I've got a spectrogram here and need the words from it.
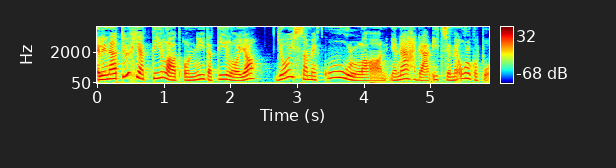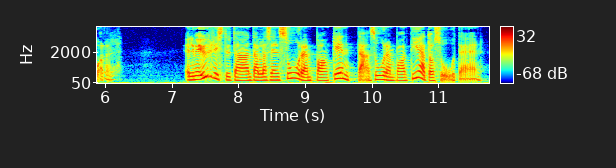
Eli nämä tyhjät tilat on niitä tiloja, joissa me kuullaan ja nähdään itsemme ulkopuolelle. Eli me yhdistytään tällaiseen suurempaan kenttään, suurempaan tietoisuuteen –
